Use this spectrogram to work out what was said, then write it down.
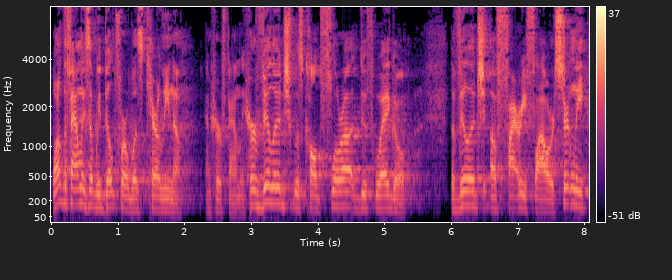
One of the families that we built for was Carolina and her family. Her village was called Flora do Fuego, the village of fiery flowers. Certainly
